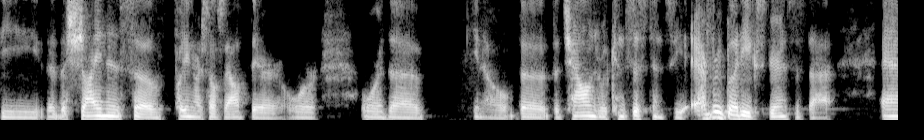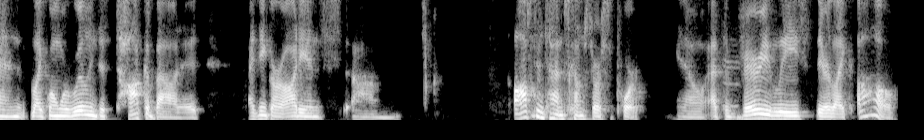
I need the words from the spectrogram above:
the, the, the shyness of putting ourselves out there or, or the you know the the challenge with consistency. Everybody experiences that. And like when we're willing to talk about it i think our audience um, oftentimes comes to our support. You know at the mm. very least they're like oh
